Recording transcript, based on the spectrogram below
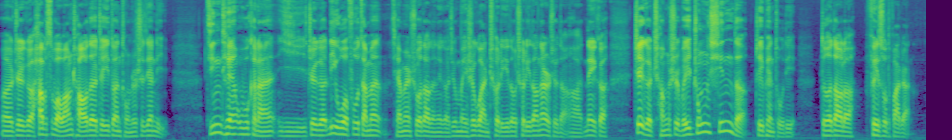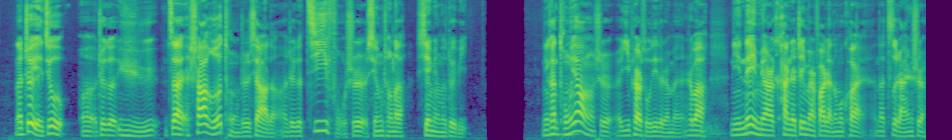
呃这个哈布斯堡王朝的这一段统治时间里，今天乌克兰以这个利沃夫，咱们前面说到的那个就美术馆撤离都撤离到那儿去的啊，那个这个城市为中心的这片土地得到了飞速的发展。那这也就。呃，这个与在沙俄统治下的啊，这个基辅是形成了鲜明的对比。你看，同样是一片土地的人们，是吧？你那面看着这面发展那么快，那自然是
